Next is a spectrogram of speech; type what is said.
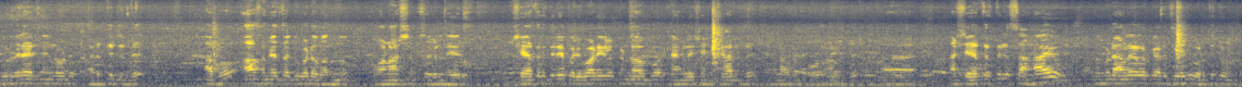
കൂടുതലായിട്ട് ഞങ്ങളോട് അടുത്തിട്ടുണ്ട്. അപ്പോൾ ആ സമയത്തൊക്കെ ഇവിടെ വന്നു ഓണാശംസകൾ നേരും. ക്ഷേത്രത്തിലെ പരിപാടികളൊക്കെ ഉണ്ടാകുമ്പോൾ ഞങ്ങൾ ക്ഷണിക്കാറുണ്ട് ഞങ്ങൾ അവിടെ പോകാറുണ്ട് ആ, ആ ക്ഷേത്രത്തിന്റെ സഹായവും നമ്മുടെ ആളുകളൊക്കെ അവിടെ ചെയ്ത് കൊടുത്തിട്ടുണ്ട്.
